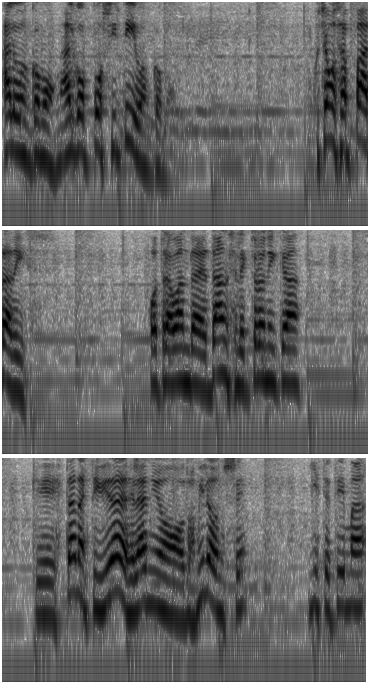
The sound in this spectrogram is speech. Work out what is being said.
algo en común, algo positivo en común. Escuchamos a Paradis, otra banda de dance electrónica que está en actividad desde el año 2011 y este tema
